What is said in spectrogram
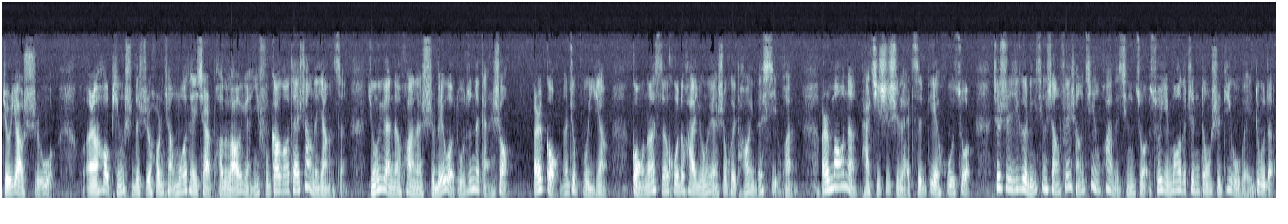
就是要食物。然后平时的时候你想摸它一下，跑得老远，一副高高在上的样子，永远的话呢是唯我独尊的感受。而狗呢就不一样。狗呢，似乎的话永远是会讨你的喜欢，而猫呢，它其实是来自猎户座，这是一个灵性上非常进化的星座，所以猫的震动是第五维度的，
